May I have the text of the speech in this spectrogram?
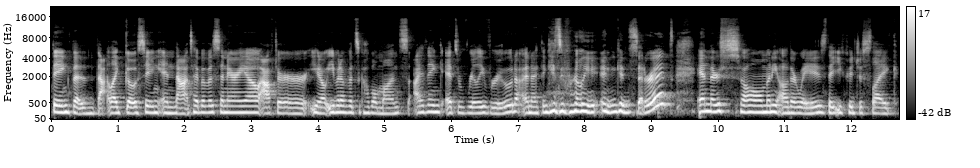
think that that like ghosting in that type of a scenario after you know even if it's a couple months, I think it's really rude and I think it's really inconsiderate. And there's so many other ways that you could just like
